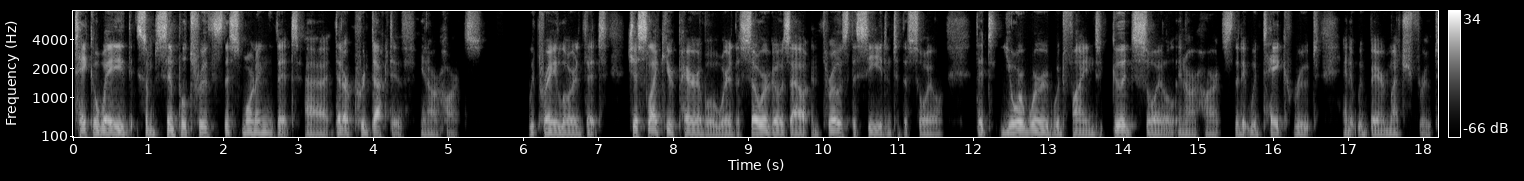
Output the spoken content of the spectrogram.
take away some simple truths this morning that uh, that are productive in our hearts. We pray, Lord, that just like your parable, where the sower goes out and throws the seed into the soil, that your word would find good soil in our hearts, that it would take root and it would bear much fruit.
